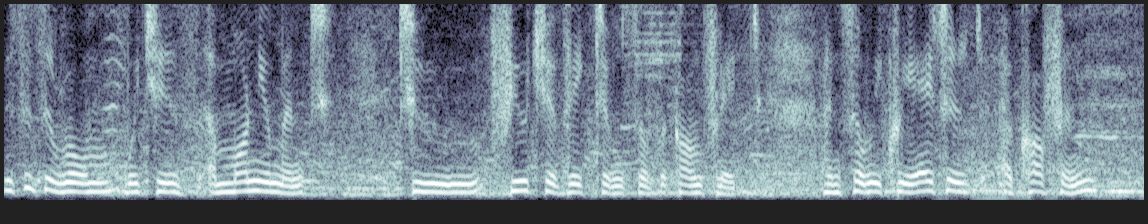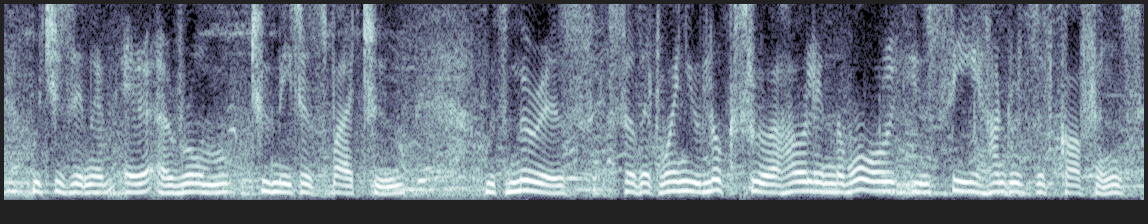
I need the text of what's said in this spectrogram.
This is a room which is a monument to future victims of the conflict. And so we created a coffin, which is in a, a, room two meters by two, with mirrors, so that when you look through a hole in the wall, you see hundreds of coffins,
